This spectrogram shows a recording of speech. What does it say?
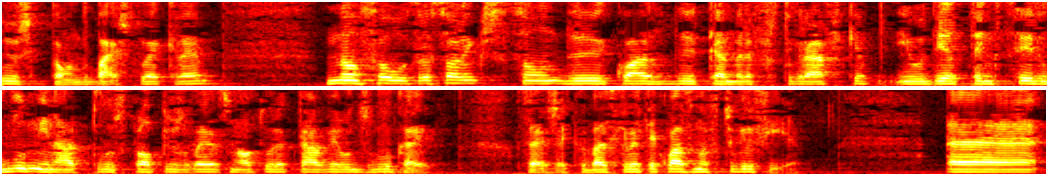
os que estão debaixo do ecrã não são ultrassónicos, são de quase de câmara fotográfica e o dedo tem que ser iluminado pelos próprios LEDs na altura que está a haver o desbloqueio. Ou seja, aquilo basicamente é quase uma fotografia. Ah,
